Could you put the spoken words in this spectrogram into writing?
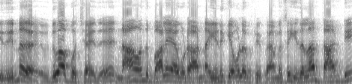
இது என்ன இதுவாக போச்சா இது? நான் வந்து பாலையா கூட ஆடினா எனக்கு எவ்வளோ பெரிய ஃபேமஸ் இதெல்லாம் தாண்டி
